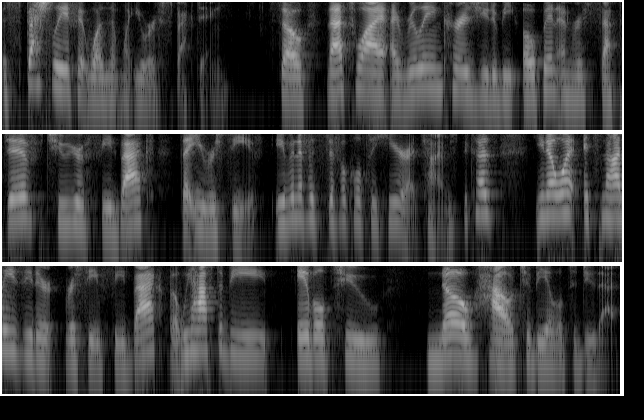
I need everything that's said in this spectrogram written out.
especially if it wasn't what you were expecting. So that's why I really encourage you to be open and receptive to your feedback that you receive, even if it's difficult to hear at times, because you know what? It's not easy to receive feedback, but we have to be able to know how to be able to do that.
